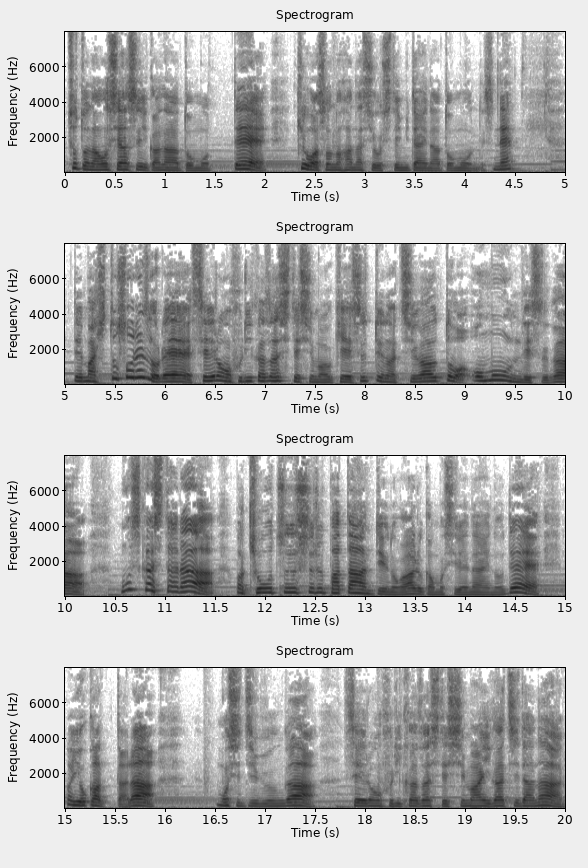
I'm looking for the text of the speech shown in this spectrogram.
ちょっと直しやすいかなと思って、今日はその話をしてみたいなと思うんですね。で、まあ人それぞれ正論を振りかざしてしまうケースっていうのは違うとは思うんですが、もしかしたら、まあ、共通するパターンっていうのがあるかもしれないので、まあ、よかったら、もし自分が正論を振りかざしてしまいがちだな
